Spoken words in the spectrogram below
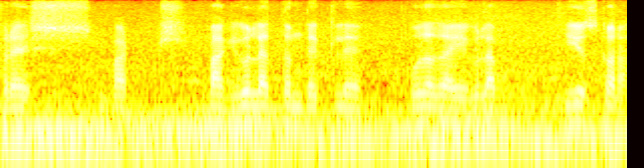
ফ্রেশ বাট বাকিগুলো একদম দেখলে বোঝা যায় এগুলো ইউজ করা।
